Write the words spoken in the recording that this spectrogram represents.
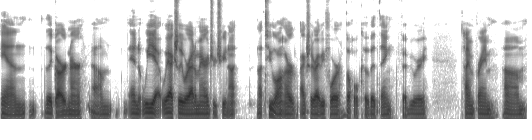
and the gardener, um, and we we actually were at a marriage retreat not not too long, or actually right before the whole COVID thing, February timeframe. Um,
